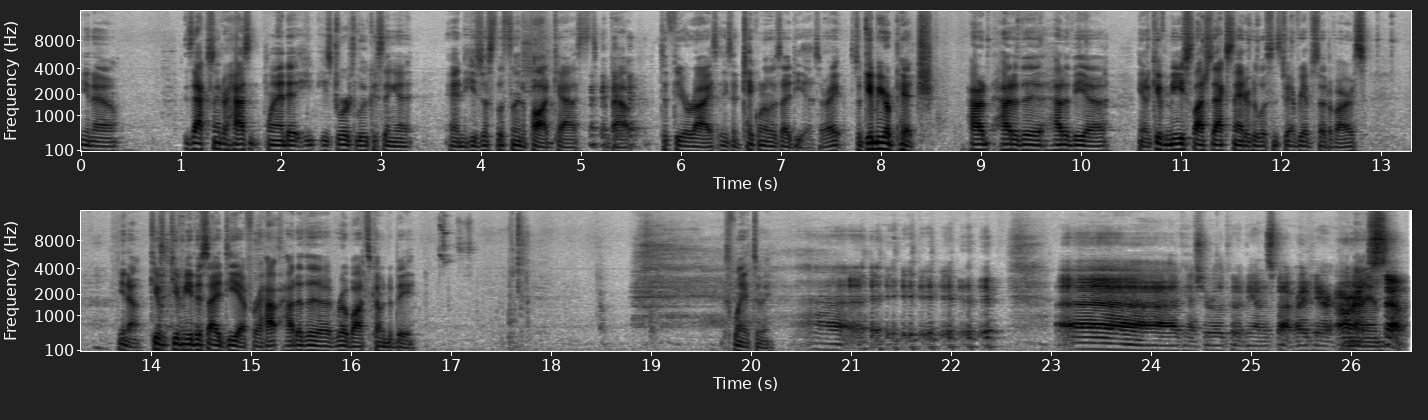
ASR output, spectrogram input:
You know, Zack Snyder hasn't planned it. He, he's George Lucasing it, and he's just listening to podcasts about to theorize, and he's gonna take one of those ideas. All right. So, give me your pitch. How how do the how do the uh, you know give me slash Zack Snyder who listens to every episode of ours. You know, give give me this idea for how how do the robots come to be? Explain it to me. Uh, gosh, you're really putting me on the spot right here. All I right, so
